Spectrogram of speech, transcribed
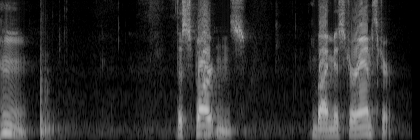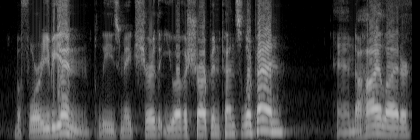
The Spartans by Mr. Amster. Before you begin, please make sure that you have a sharpened pencil or pen and a highlighter.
